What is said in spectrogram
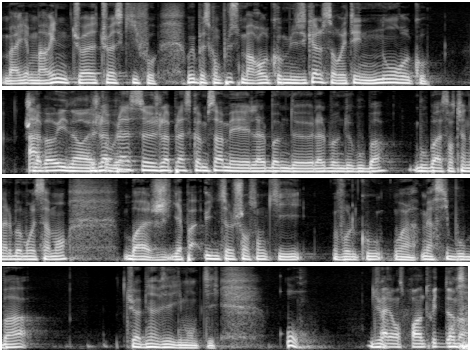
bah, Marine, tu as, tu as ce qu'il faut. Oui, parce qu'en plus, ma reco musicale, ça aurait été une non-reco. Je ah la- bah oui, non, je la place, je la place comme ça, mais l'album de l'album de Booba. Booba a sorti un album récemment. Bah, il n'y a pas une seule chanson qui vaut le coup. Voilà, merci Booba. Tu as bien vieilli, mon petit. Oh, dur. Allez, on se prend un tweet demain.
